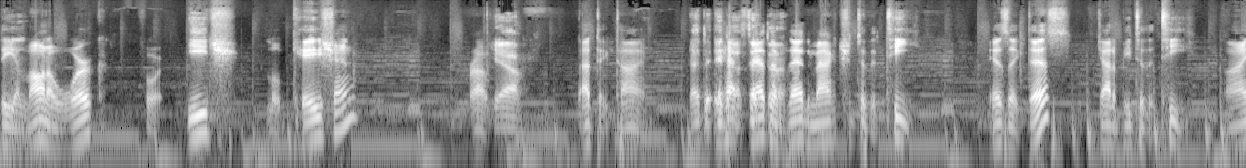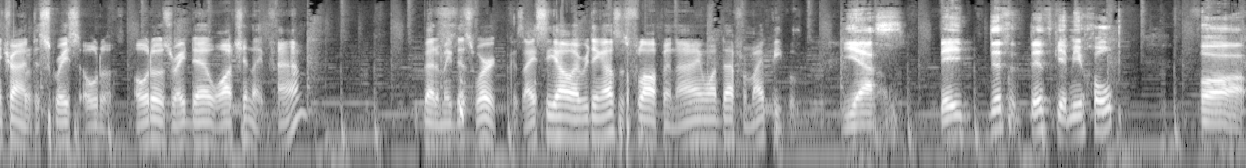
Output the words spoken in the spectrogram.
The Mhm. amount of work for each location, bro, Yeah, that take time. that it, They had, does they, had to, they had to match it to the T. It's like this, gotta be to the T. I ain't trying to disgrace Oda. Oda's right there watching, like, fam, you better make this work because I see how everything else is flopping. I ain't want that for my people. Yes, they this this give me hope for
